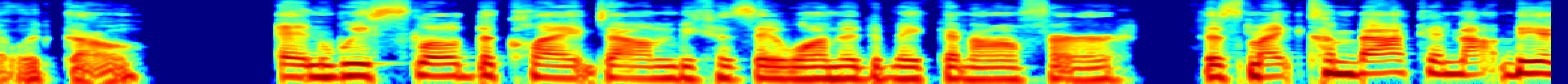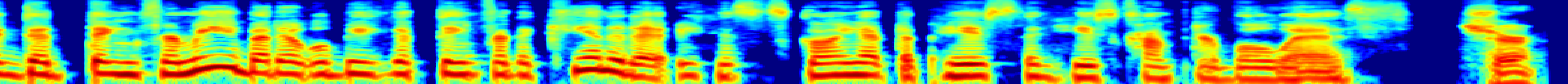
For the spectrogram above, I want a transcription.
it would go. And we slowed the client down because they wanted to make an offer. This might come back and not be a good thing for me, but it will be a good thing for the candidate because it's going at the pace that he's comfortable with. sure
